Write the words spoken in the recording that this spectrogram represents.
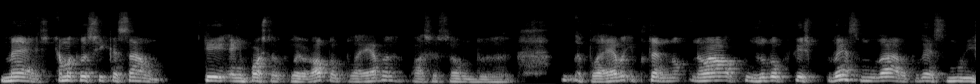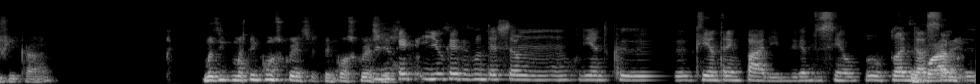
mas é uma classificação que é imposta pela Europa, pela EBA, pela Associação de, pela EBA, e, portanto, não, não é algo que o usador português pudesse mudar ou pudesse modificar, mas, mas tem consequências, tem consequências. E o que é que, o que, é que acontece a um, um, cliente que, que entra em pari, digamos assim, o, o plano o de ação pari, de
